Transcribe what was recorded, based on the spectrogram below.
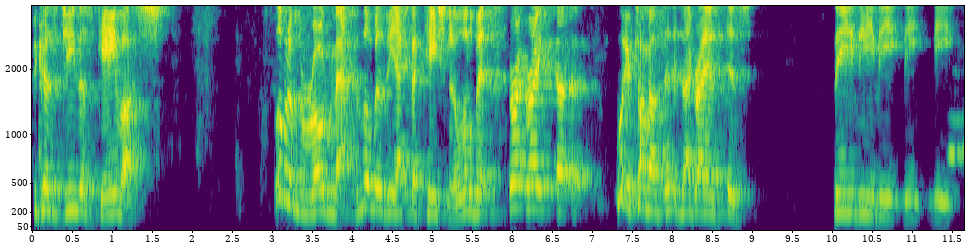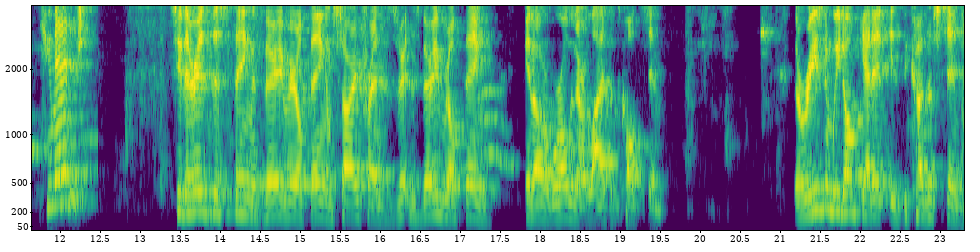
Because Jesus gave us a little bit of the roadmap, a little bit of the expectation, a little bit, right? right uh, what you're talking about, Zachariah, is, is the, the, the, the, the humanity. See, there is this thing, this very real thing. I'm sorry, friends, this very, this very real thing in our world, in our lives, it's called sin. The reason we don't get it is because of sin.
